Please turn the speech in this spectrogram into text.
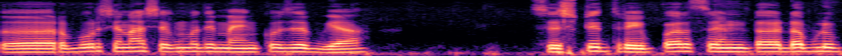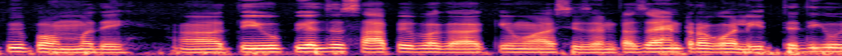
तर बुरशीनाशकमध्ये मँकोजेप घ्या. Sixty three percent W P फॉर्ममध्ये ते यू पी एलचं साप आहे बघा किंवा सिझंटाचा अँट्राकॉल इत्यादी घेऊ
